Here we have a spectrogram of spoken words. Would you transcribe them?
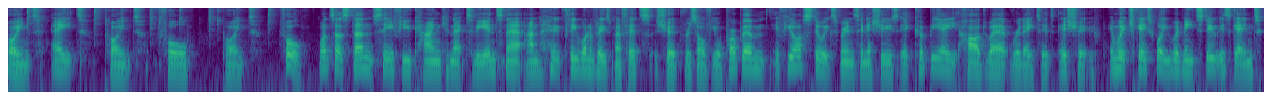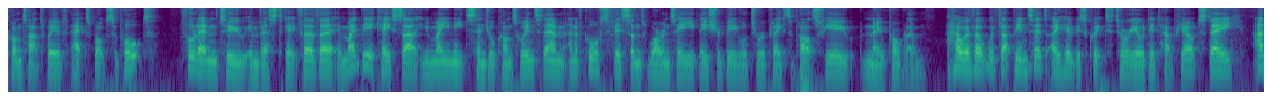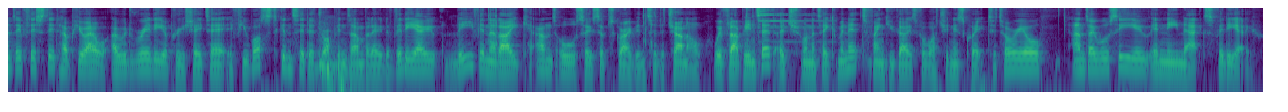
0.8.4.4. Once that's done, see if you can connect to the internet and hopefully one of these methods should resolve your problem. If you are still experiencing issues, it could be a hardware related issue. In which case what you would need to do is get into contact with Xbox support for them to investigate further. It might be a case that you may need to send your console into them and of course if it's under warranty they should be able to replace the parts for you, no problem. However, with that being said, I hope this quick tutorial did help you out today. And if this did help you out, I would really appreciate it if you was to consider dropping down below the video, leaving a like, and also subscribing to the channel. With that being said, I just want to take a minute to thank you guys for watching this quick tutorial, and I will see you in the next video.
